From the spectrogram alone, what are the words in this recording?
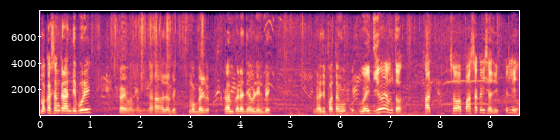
મકર સંક્રાંતિ પૂરી? કઈ વાંધો નહીં. ના દો બે મોબાઈલ કામ કરે દેવલીન બે. હજી પતંગ વહી ગયો એમ તો. સાત, છ પાંચ કઈ છે હજી. કેટલી?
